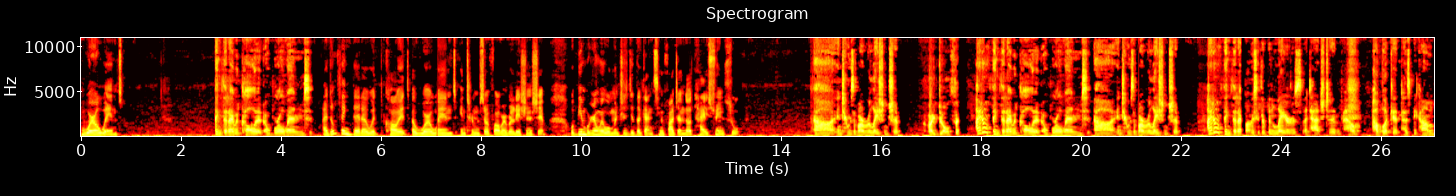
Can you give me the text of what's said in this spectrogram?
Whirlwind. I think that I would call it a whirlwind. I don't think that I would call it a whirlwind in terms of our relationship. 我并不认为我们之间的感情发展的太迅速。Uh, in terms of our relationship. I don't think. I don't think that I would call it a whirlwind uh, in terms of our relationship. I don't think that I, obviously there have been layers attached to how public it has become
